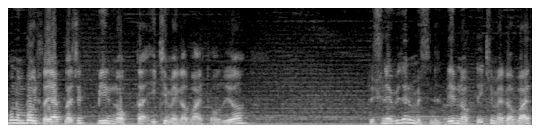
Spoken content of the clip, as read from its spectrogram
Bunun boyutu da yaklaşık 1.2 MB oluyor. Düşünebilir misiniz? 1.2 MB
